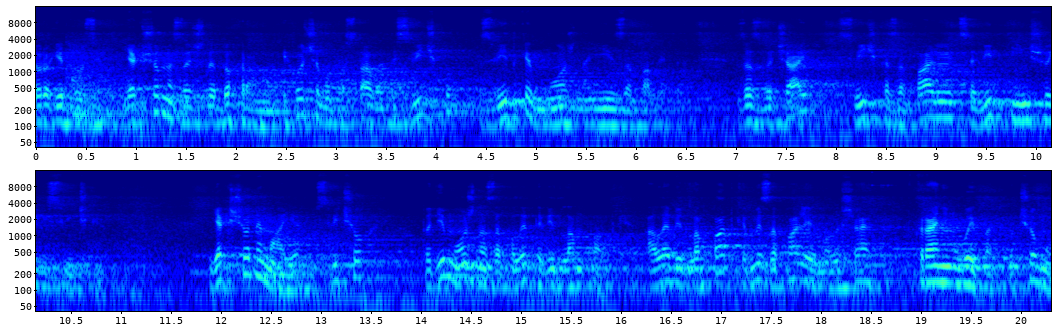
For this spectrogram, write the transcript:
Дорогі друзі, якщо ми зайшли до храму і хочемо поставити свічку, звідки можна її запалити? Зазвичай свічка запалюється від іншої свічки. Якщо немає свічок, тоді можна запалити від лампадки. Але від лампадки ми запалюємо лише в крайньому випадку. Чому?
